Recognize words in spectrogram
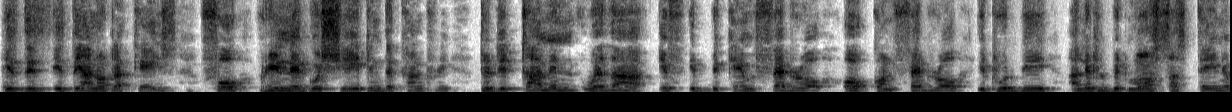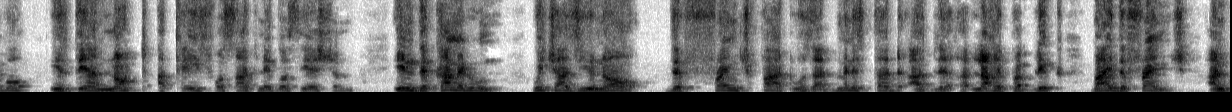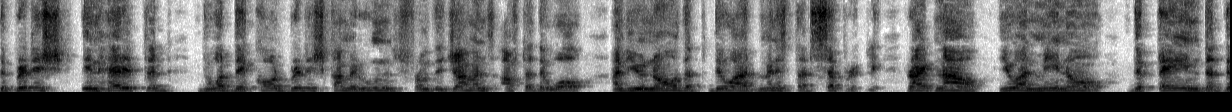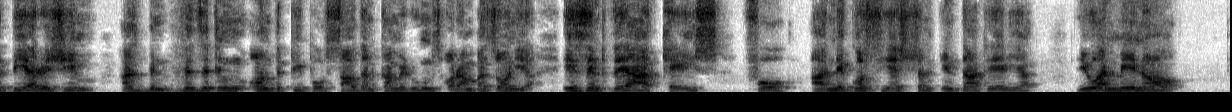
Is, this, is there not a case for renegotiating the country to determine whether if it became federal or confederal, it would be a little bit more sustainable? Is there not a case for such negotiation? In the Cameroon, which as you know, the French part was administered as La République by the French and the British inherited what they called British Cameroons from the Germans after the war. And you know that they were administered separately. Right now, you and me know the pain that the Biya regime has been visiting on the people of Southern Cameroons or Ambazonia. Isn't there a case for a negotiation in that area? You and me know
